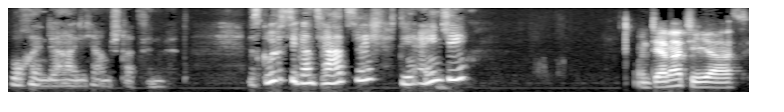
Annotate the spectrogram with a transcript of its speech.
Woche, in der Heiligabend stattfinden wird. Es grüßt Sie ganz herzlich, die Angie. Und der Matthias.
